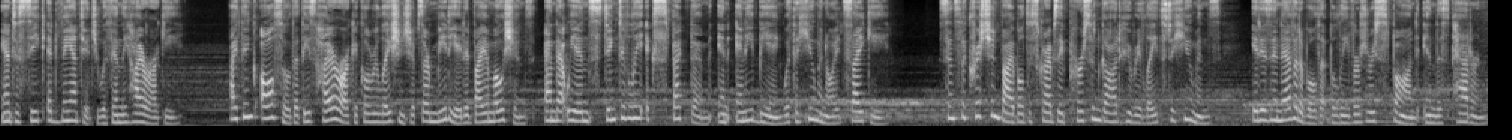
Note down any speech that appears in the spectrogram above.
and to seek advantage within the hierarchy. I think also that these hierarchical relationships are mediated by emotions and that we instinctively expect them in any being with a humanoid psyche. Since the Christian Bible describes a person God who relates to humans, it is inevitable that believers respond in this pattern.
